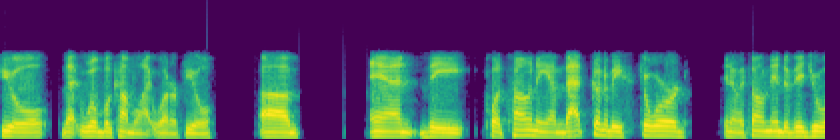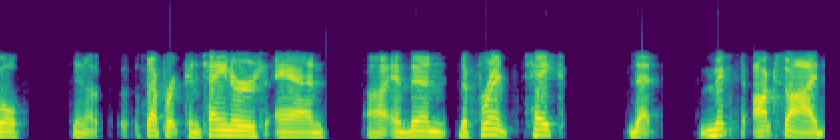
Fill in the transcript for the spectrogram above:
fuel that will become light water fuel, um, and the plutonium, that's going to be stored, you know, its own individual, you know, separate containers and uh, and then the French take that mixed oxide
